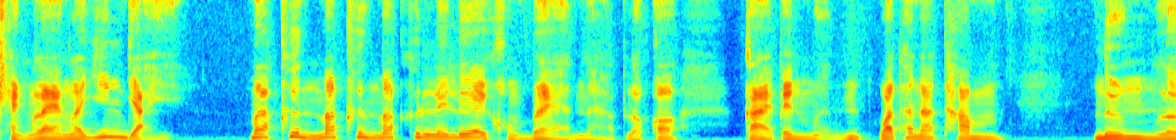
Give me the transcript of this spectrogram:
แข็งแรงและยิ่งใหญ่มากขึ้นมากขึ้นมากขึ้นเรื่อย ๆ ของแบรนด์นะครับ แล้วก็กลายเป็นเหมือนวัฒนธรรมหนึ่งเล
